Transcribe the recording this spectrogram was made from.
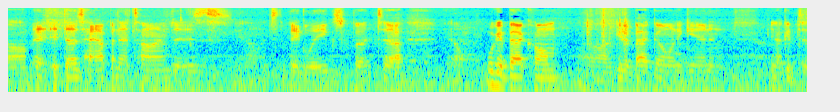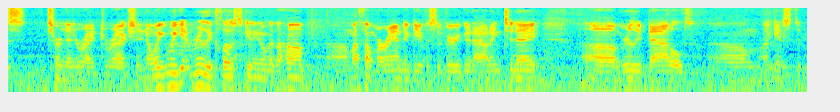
um, it, it, does happen at times. It is. You know, it's the big leagues, but uh, you know, we'll get back home, uh, get it back going again, and you know, get this turned in the right direction. You know, we, we get really close to getting over the hump. Um, I thought Miranda gave us a very good outing today. Um, really battled um, against the, you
